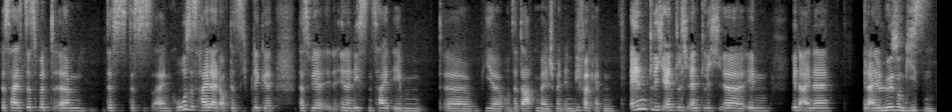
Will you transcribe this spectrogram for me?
Das heißt, das wird, ähm, das, das ist ein großes Highlight, auf das ich blicke, dass wir in, in der nächsten Zeit eben äh, hier unser Datenmanagement in Lieferketten endlich, endlich, endlich äh, in, in, eine, in eine Lösung gießen.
